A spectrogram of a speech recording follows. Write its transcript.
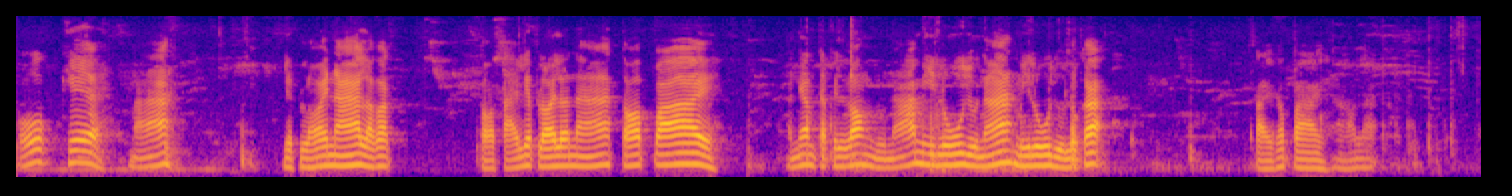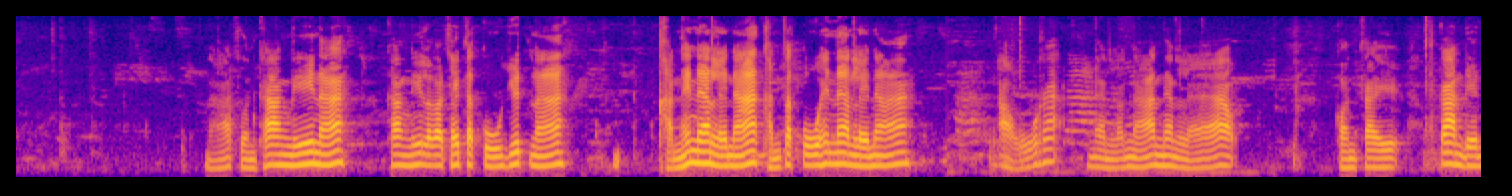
โอเคนะ เรียบร้อยนะ แล้วก็ ต่อสายเรียบร้อยแล้วนะ ต่อไป อันนี้มันจะเป็นร่องอยู่นะ มีรูอยู่นะ มีรูอยู่แล้วก็ ใส่เข้าไป เอาละนะ ส่วนข้างนี้นะ ข้างนี้เราก็ใช้ตะกูยึดนะ ขันให้แน่นเลยนะ ขันตะกูให้แน่นเลยนะ เอาละแน่นแล้วนะ แน่นแล้ว ก่อนใส่ก้านเดิน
